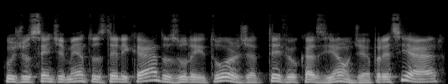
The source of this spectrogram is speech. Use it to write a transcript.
cujos sentimentos delicados o leitor já teve ocasião de apreciar,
